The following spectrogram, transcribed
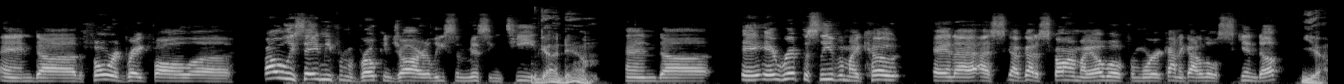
and uh, the forward break fall uh, probably saved me from a broken jaw or at least some missing teeth. Goddamn. And uh, it, it ripped the sleeve of my coat and I, I, have got a scar on my elbow from where it kind of got a little skinned up. Yeah.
